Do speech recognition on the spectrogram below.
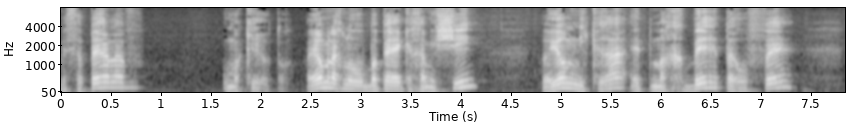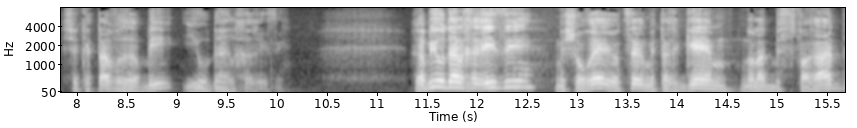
מספר עליו ומקריא אותו. היום אנחנו בפרק החמישי, והיום נקרא את מחברת הרופא שכתב רבי יהודה אלחריזי. רבי יהודה אלחריזי, משורר, יוצר, מתרגם, נולד בספרד,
